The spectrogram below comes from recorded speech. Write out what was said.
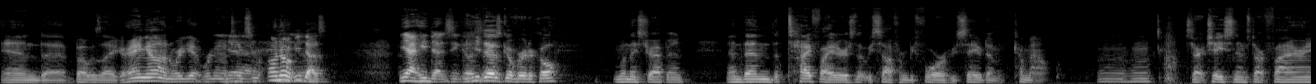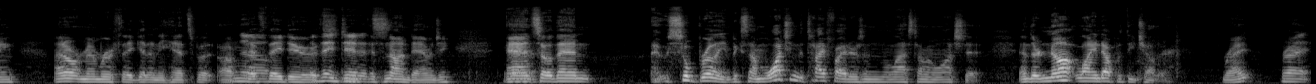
And uh, Boba's like, "Hang on, we get we're gonna take some." Oh no, he hang does. Yeah, he does. He goes. he does up. go vertical when they strap in, and then the Tie fighters that we saw from before who saved him come out, Mm-hmm. start chasing him, start firing. I don't remember if they get any hits, but uh, No. if they do, If they did, it's, it's- non-damaging. Yeah. And so then it was so brilliant because I'm watching the Tie fighters in the last time I watched it, and they're not lined up with each other, right? Right.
